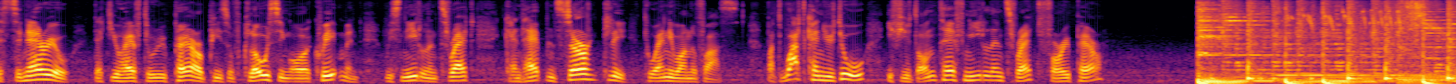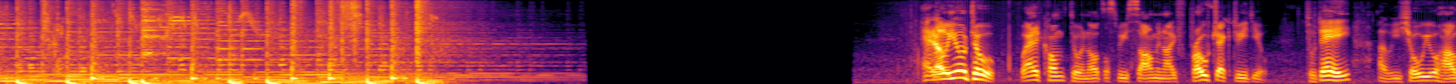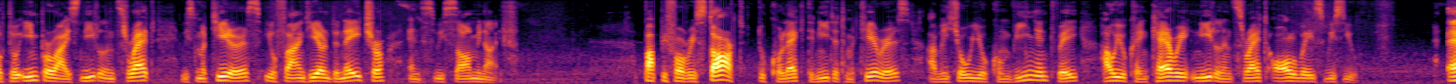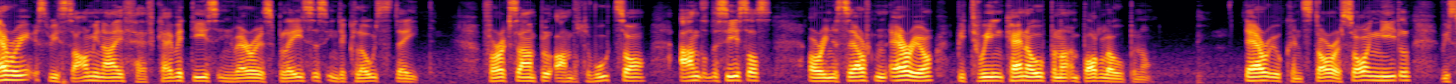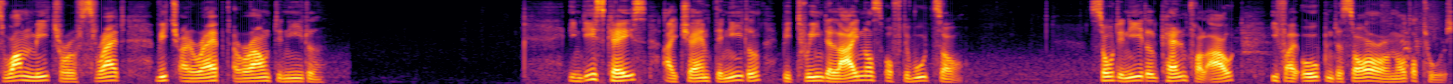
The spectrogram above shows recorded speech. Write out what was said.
The scenario that you have to repair a piece of clothing or equipment with needle and thread can happen certainly to any one of us. But what can you do if you don't have needle and thread for repair? Hello YouTube! Welcome to another Swiss Army Knife project video. Today I will show you how to improvise needle and thread with materials you find here in the nature and the Swiss Army Knife. But before we start to collect the needed materials, I will show you a convenient way how you can carry needle and thread always with you. Every Swiss Army knife have cavities in various places in the closed state. For example under the wood saw, under the scissors or in a certain area between can opener and bottle opener. There you can store a sewing needle with one meter of thread which I wrapped around the needle. In this case I jammed the needle between the liners of the wood saw. So the needle can fall out if I open the saw or another tool.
